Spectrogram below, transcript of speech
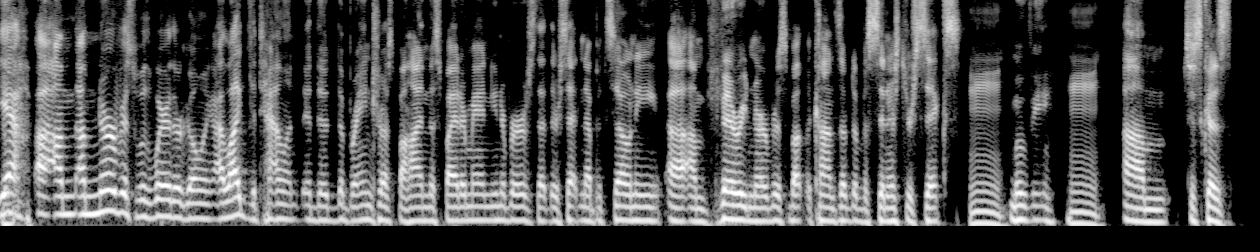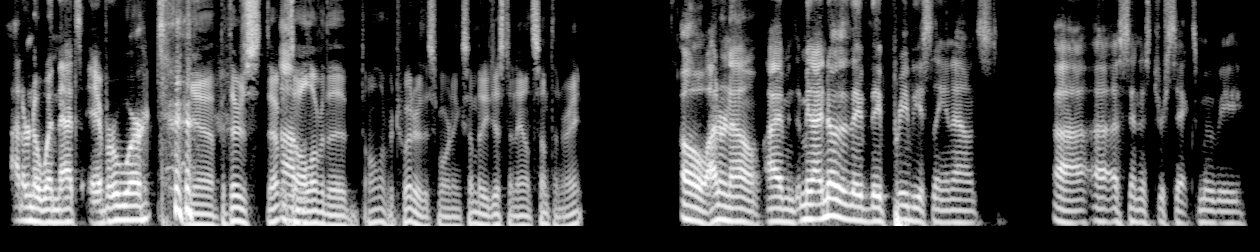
Yeah, I'm I'm nervous with where they're going. I like the talent, the the brain trust behind the Spider-Man universe that they're setting up at Sony. Uh, I'm very nervous about the concept of a Sinister Six Mm, movie, mm. um, just because I don't know when that's ever worked. yeah, but there's that was Um, all over the all over Twitter this morning. Somebody just announced something, right? oh, I don't know. I haven't. I mean, I know that they've they've previously announced uh, a, a Sinister Six movie,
